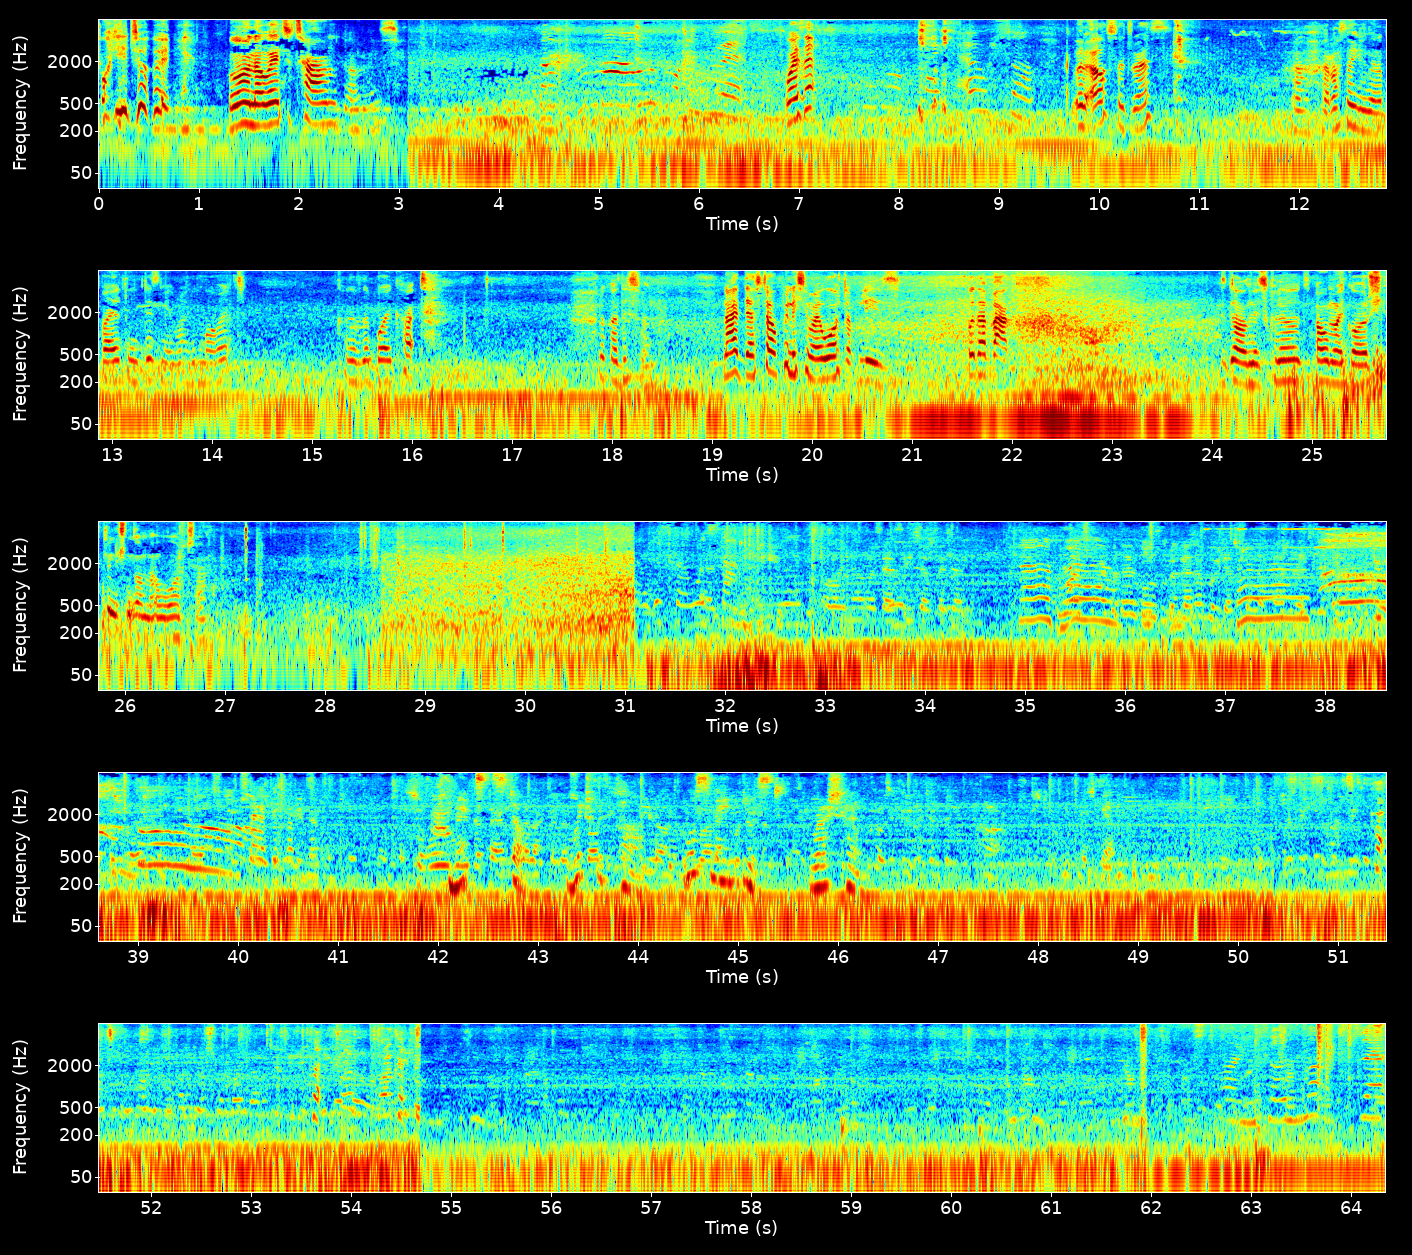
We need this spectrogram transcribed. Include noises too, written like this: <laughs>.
What are you doing? We're on our way to town, guys. What is it? Elsa. An Elsa dress. Uh, I don't think I'm gonna buy it Disney right at the moment because of the boycott. Look at this one. Nadia, stop finishing my water, please. Put that back. She's got on these clothes. Oh my god, she's finishing all my water. Stop, Whitworth Park, Moss Lane East, Rusholme. Cut. Cut. Cut.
